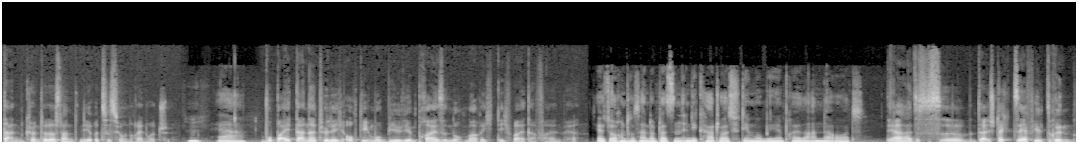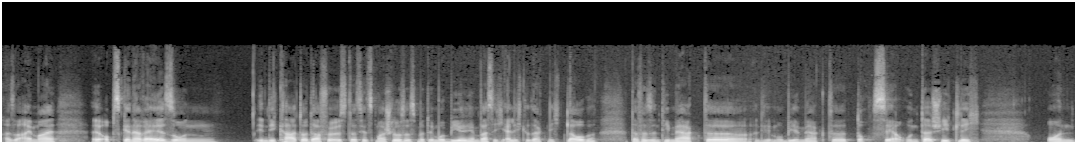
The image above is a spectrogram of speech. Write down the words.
dann könnte das Land in die Rezession reinrutschen. Hm, ja. Wobei dann natürlich auch die Immobilienpreise nochmal richtig weiterfallen werden. Ja, ist auch interessant, ob das ein Indikator ist für die Immobilienpreise anderorts. Ja, das ist, äh, da steckt sehr viel drin. Also einmal, äh, ob es generell so ein Indikator dafür ist, dass jetzt mal Schluss ist mit Immobilien, was ich ehrlich gesagt nicht glaube. Dafür sind die Märkte, die Immobilienmärkte doch sehr unterschiedlich. Und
